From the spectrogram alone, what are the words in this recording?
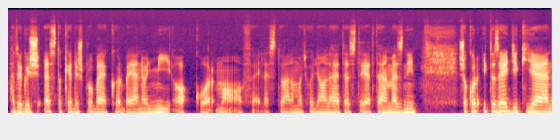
hát végül is ezt a kérdést próbálják körbejárni, hogy mi akkor ma a fejlesztő állam, hogy hogyan lehet ezt értelmezni. És akkor itt az egyik ilyen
